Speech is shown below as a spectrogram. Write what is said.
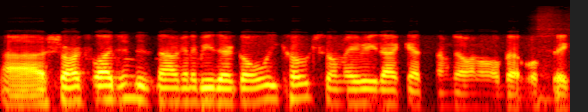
Uh, Sharks legend is now going to be their goalie coach, so maybe that gets them going a little bit. We'll see.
